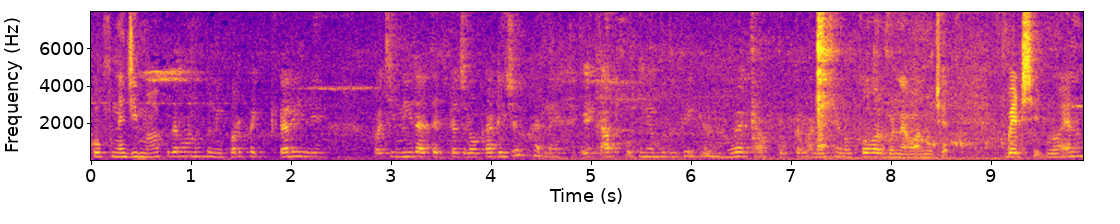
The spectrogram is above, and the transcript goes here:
કૂપને જે માપ કરવાનું હતું ને પરફેક્ટ કરી લે પછી નિરાતે જ કચરો કાઢીશું એટલે એ કાપ કૂપને બધું થઈ ગયું ને, હવે કાપ કૂપ કરવાનું છે એનું કવર બનાવવાનું છે. બેડશીટનું એનું.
